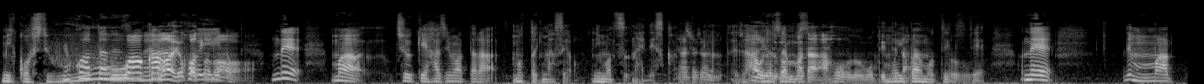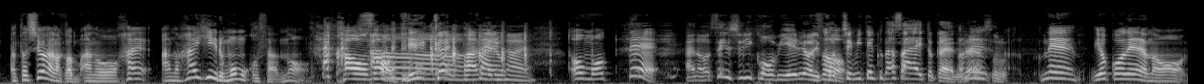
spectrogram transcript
見越して、うよかったですねうわかっこいいあよかったなと。で、まあ、中継始まったら、持っときますよ。荷物ないですか？あ、じゃあ、じゃじあ、タオルとかまたアホほど持って行ってた。もういっぱい持って行ってて。で、でもまあ、私はなんか、あの、ハイ、あの、ハイヒールももこさんの顔の でっかいパネルはいはいを持って、あの、選手にこう見えるように、こっち見てくださいとかやねんね。横であの、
